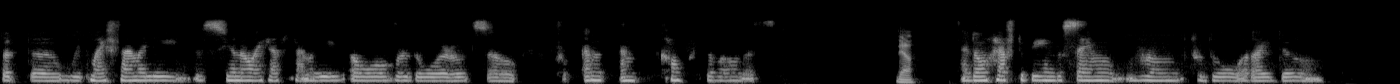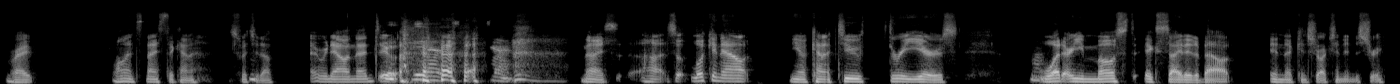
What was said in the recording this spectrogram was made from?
but uh, with my family. As you know, I have family all over the world, so I'm I'm comfortable. That's yeah. I don't have to be in the same room to do what I do. Right. Well, it's nice to kind of switch it up every now and then too. yes. Yeah. nice. Uh, so looking out, you know, kind of two, three years, hmm. what are you most excited about in the construction industry?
